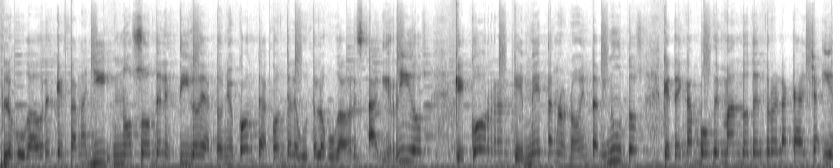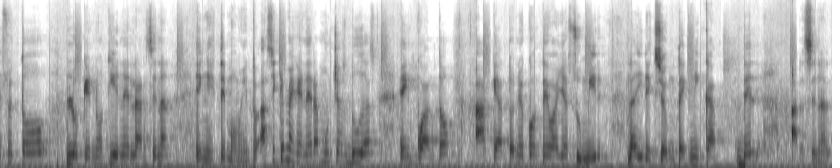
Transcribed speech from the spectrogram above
Los jugadores que están allí no son del estilo de Antonio Conte. A Conte le gustan los jugadores aguerridos, que corran, que metan los 90 minutos, que tengan voz de mando dentro de la cancha y eso es todo lo que no tiene el Arsenal en este momento. Así que me genera muchas dudas en cuanto a que Antonio Conte vaya a asumir la dirección técnica del Arsenal.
